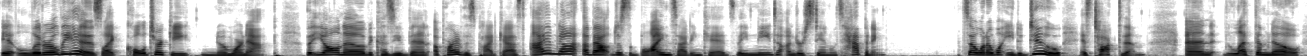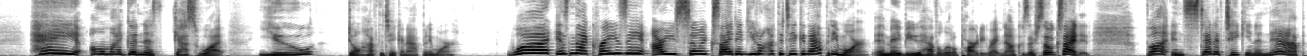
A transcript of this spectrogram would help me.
it literally is like cold turkey, no more nap. But y'all know because you've been a part of this podcast, I am not about just blindsiding kids. They need to understand what's happening. So, what I want you to do is talk to them and let them know hey, oh my goodness, guess what? You don't have to take a nap anymore. What? Isn't that crazy? Are you so excited? You don't have to take a nap anymore. And maybe you have a little party right now because they're so excited. But instead of taking a nap,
